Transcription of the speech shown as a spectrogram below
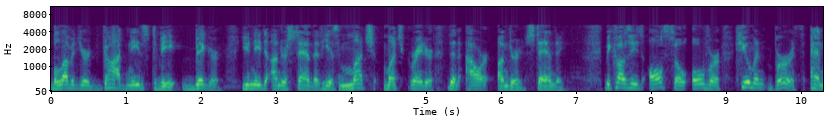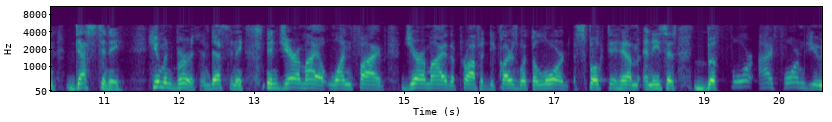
Beloved, your God needs to be bigger. You need to understand that He is much, much greater than our understanding. Because He's also over human birth and destiny. Human birth and destiny. In Jeremiah 1 5, Jeremiah the prophet declares what the Lord spoke to him, and he says, Before I formed you,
